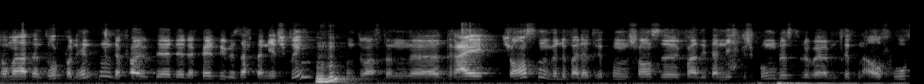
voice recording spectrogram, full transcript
weil man hat dann Druck von hinten, der, Fall, der, der, der Feldwebel sagt dann jetzt springen mhm. und du hast dann äh, drei Chancen, wenn du bei der dritten Chance quasi dann nicht gesprungen bist oder beim dritten Aufruf,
